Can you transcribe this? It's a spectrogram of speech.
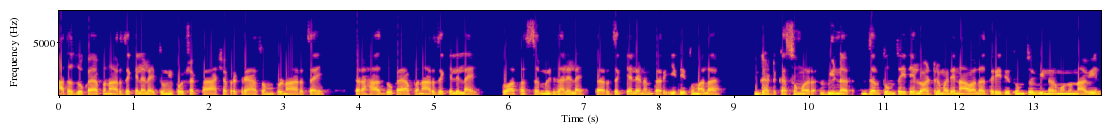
आता जो काय आपण अर्ज केलेला आहे तुम्ही पाहू शकता अशा प्रकारे हा संपूर्ण अर्ज आहे. तर हा जो काय आपण अर्ज केलेला आहे तो आता सबमिट झालेला आहे. तर अर्ज केल्यानंतर इथे तुम्हाला घटकासमोर विनर जर तुमचं इथे लॉटरीमध्ये नाव आलं तर इथे तुमचं विनर म्हणून नाव येईल.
